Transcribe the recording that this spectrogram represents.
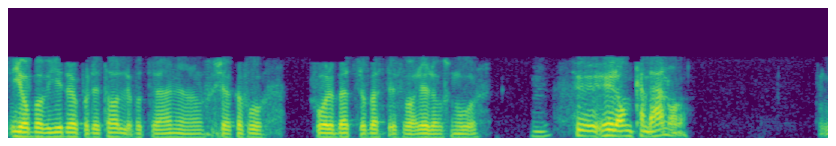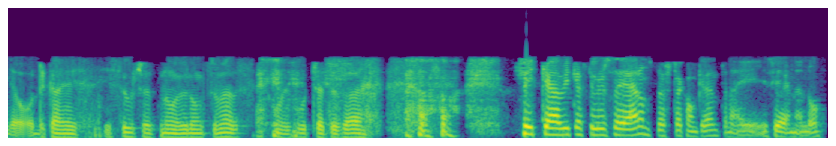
jobba vidare på detaljer på träningen och försöka få, få det bättre och bättre för varje dag som går. Hur, hur långt kan det här nå då? Ja, det kan ju i stort sett nå hur långt som helst om vi fortsätter så här. vilka, vilka skulle du säga är de största konkurrenterna i, i serien ändå?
